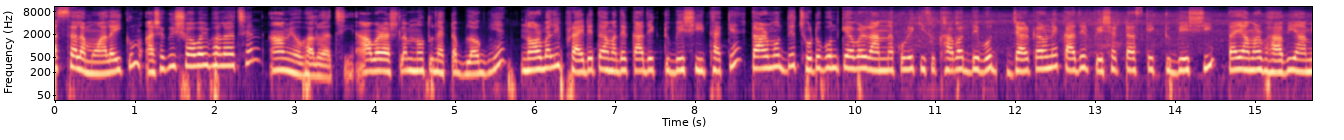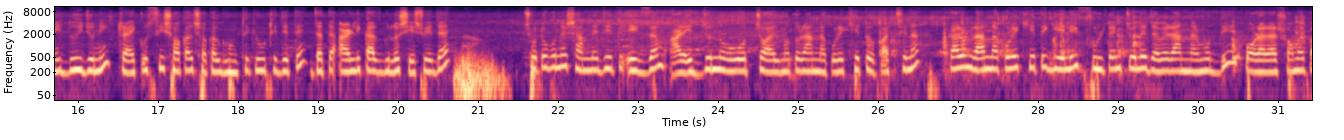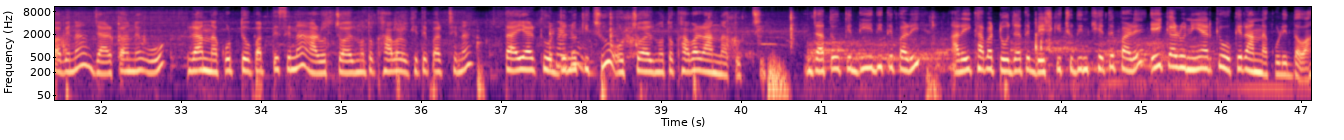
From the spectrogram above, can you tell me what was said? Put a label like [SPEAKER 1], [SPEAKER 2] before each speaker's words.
[SPEAKER 1] আসসালামু আলাইকুম। আশা করি সবাই ভালো আছেন, আমিও ভালো আছি। আবার আসলাম নতুন একটা ব্লগ নিয়ে। নর্মালি ফ্রাইডেতে আমাদের কাজ একটু বেশিই থাকে। তার মধ্যে ছোট বোনকে আবার রান্না করে কিছু খাবার দেব, যার কারণে কাজের প্রেশারটা আজকে একটু বেশি। তাই আমার ভাবি, আমি দুইজনেই ট্রাই করছি সকাল সকাল ঘুম থেকে উঠে যেতে, যাতে আর্লি কাজগুলো শেষ হয়ে যায়। ছোট বোনের সামনে যেহেতু এক্সাম আর এর জন্য ওর চয়েস মতো রান্না করে খেতেও পারছে না। কারণ রান্না করে খেতে গেলেই ফুল টাইম চলে যাবে রান্নার মধ্যে, পড়ার আর সময় পাবে না, যার কারণে ও রান্না করতেও পারতেছে না আর ওর চয়েস মতো খাবারও খেতে পারছে না। তাই আর কি ওর জন্য কিছু, ওর চয়েস মতো খাবার রান্না করছি। যাতে ওকে দিয়ে দিতে পারি। আর এই খাবারটাও যাতে বেশ কিছুদিন খেতে পারে, এই কারণেই আর কি ওকে রান্না করে দেওয়া।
